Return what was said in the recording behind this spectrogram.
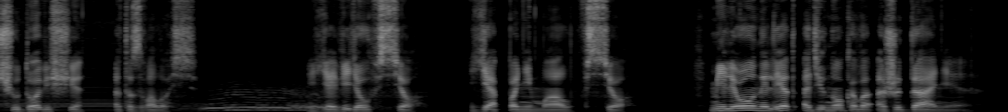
Чудовище отозвалось. «Я видел все. Я понимал все. Миллионы лет одинокого ожидания —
